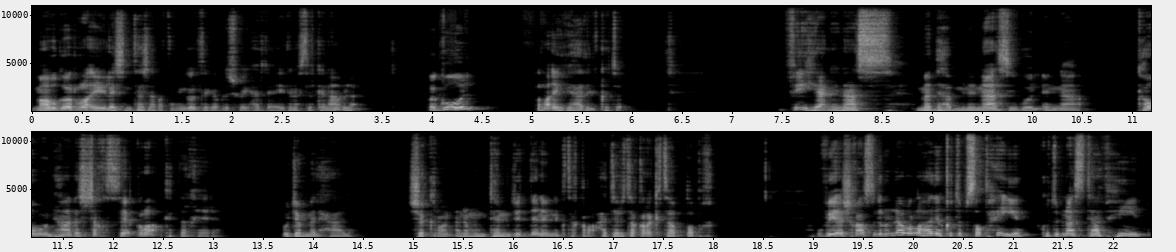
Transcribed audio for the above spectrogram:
ما بقول رأيي ليش انتشرت يعني قلت قبل شوي حرجع اعيد نفس الكلام؟ لا. بقول رأيي في هذه الكتب. فيه يعني ناس مذهب من الناس يقول إن كون هذا الشخص يقرا كثر خيره وجمل حاله. شكرا أنا ممتن جدا إنك تقرأ حتى لو تقرأ كتاب طبخ. وفي أشخاص يقولون لا والله هذه كتب سطحية كتب ناس تافهين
